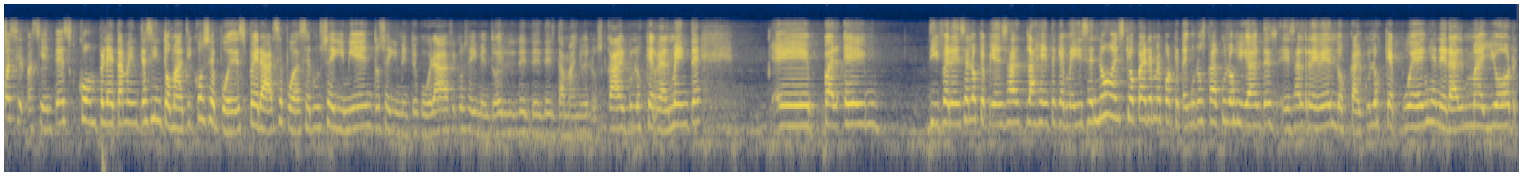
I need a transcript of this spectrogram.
Pues si el paciente es completamente asintomático, se puede esperar, se puede hacer un seguimiento, seguimiento ecográfico, seguimiento del, tamaño de los cálculos, que realmente eh, eh diferencia lo que piensa la gente que me dice, no, es que opéreme porque tengo unos cálculos gigantes, es al revés, los cálculos que pueden generar mayor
